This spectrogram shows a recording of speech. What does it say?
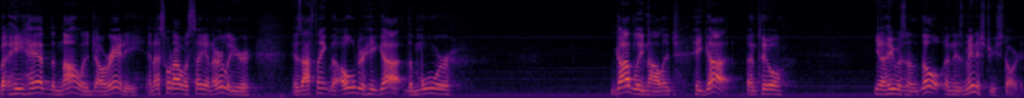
But he had the knowledge already, and that's what I was saying earlier. Is I think the older he got, the more godly knowledge he got until you know he was an adult and his ministry started.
